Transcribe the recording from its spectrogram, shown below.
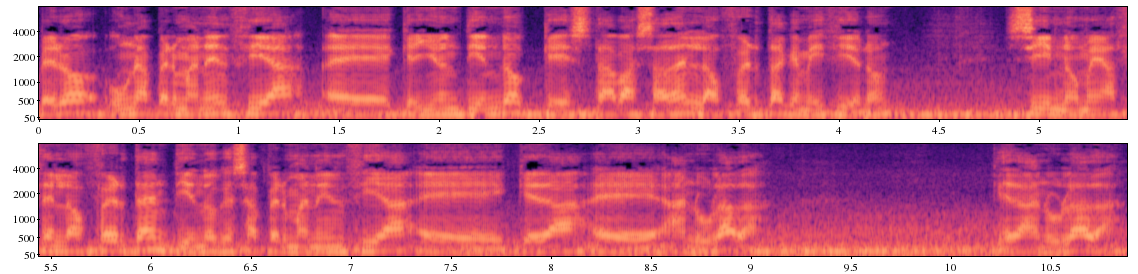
pero una permanencia eh, que yo entiendo que está basada en la oferta que me hicieron. Si no me hacen la oferta, entiendo que esa permanencia eh, queda eh, anulada. Queda anulada.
